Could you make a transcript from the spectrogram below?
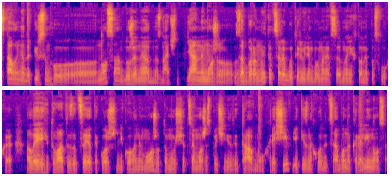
ставлення до пірсингу носа дуже неоднозначне. Я не можу заборонити це робити людям, бо мене все одно ніхто не послухає. Але агітувати за це я також нікого не можу, тому що це може спричинити травму хрящів, які знаходяться або на крилі носа,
